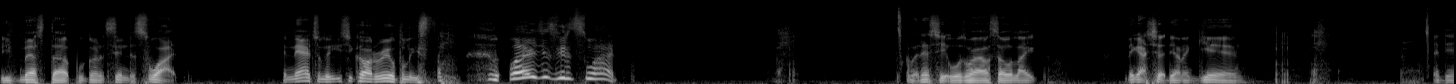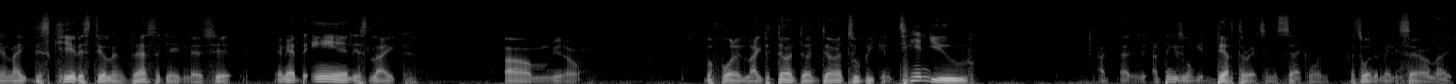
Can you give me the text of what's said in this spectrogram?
you've messed up. We're gonna send the SWAT." And naturally, she called the real police. Why did you send the SWAT? But that shit was wild. So like, they got shut down again and then like this kid is still investigating that shit. And at the end, it's like, um, you know, before like the dun dun dun to be continued. I, I, I think he's gonna get death threats in the second one. That's what it made it sound like.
